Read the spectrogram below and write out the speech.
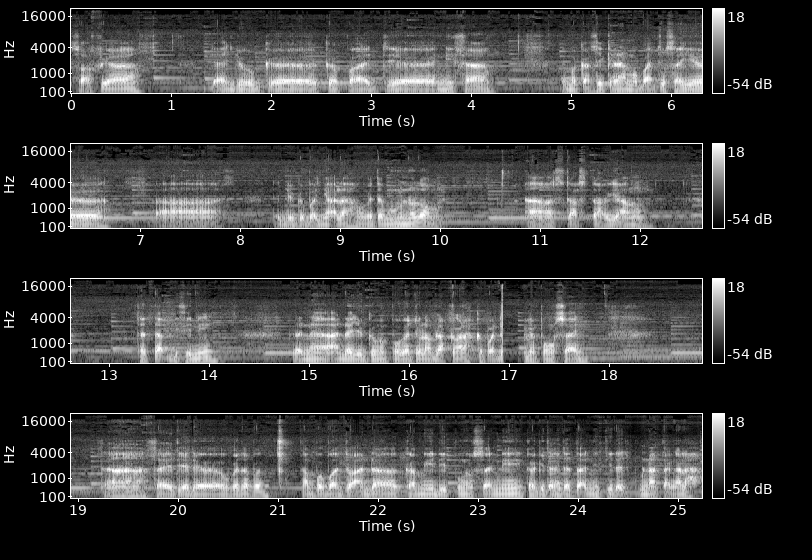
Sofia dan juga kepada Nisa. Terima kasih kerana membantu saya uh, dan juga banyaklah orang kata menolong uh, staf-staf yang tetap di sini. Kerana anda juga merupakan tulang belakang lah kepada pengurusan. Uh, saya tiada orang kata apa tanpa bantu anda kami di pengurusan ni kaki tangan tetap ni tidak menantang lah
